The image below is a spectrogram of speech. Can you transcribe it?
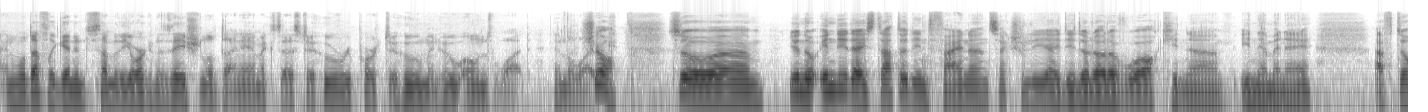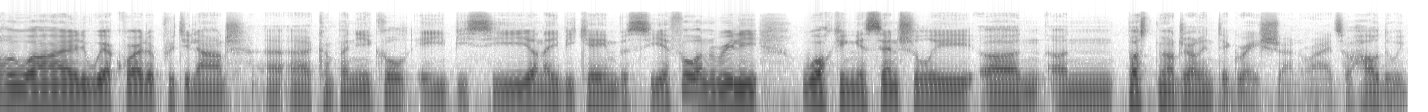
and we'll definitely get into some of the organizational dynamics as to who reports to whom and who owns what and the like. Sure. So um, you know, indeed, I started in finance. Actually, I did a lot of work in uh, in M&A. After a while, we acquired a pretty large uh, uh, company called APC, and I became the CFO and really working essentially on on post-merger integration. Right. So how do we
